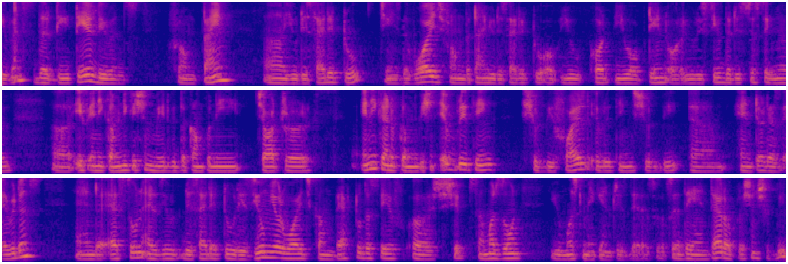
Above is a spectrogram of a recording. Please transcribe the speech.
events, the detailed events. From time uh, you decided to change the voyage. From the time you decided to you or you obtained or you received the distress signal uh, if any communication made with the company charter any kind of communication everything should be filed. Everything should be um, entered as evidence and as soon as you decided to resume your voyage come back to the safe uh, ship summer zone you must make entries there as well so the entire operation should be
